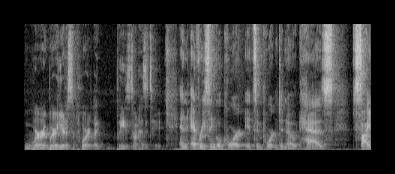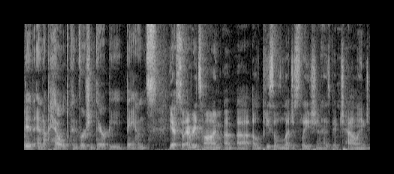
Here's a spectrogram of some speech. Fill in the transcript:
we're we're here to support. Like, please don't hesitate. And every single court, it's important to note, has cited and upheld conversion therapy bans. Yeah. So every time a, a, a piece of legislation has been challenged,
